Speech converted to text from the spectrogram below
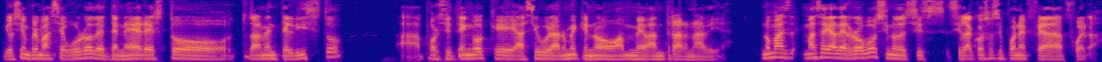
yo siempre me aseguro de tener esto totalmente listo ah, por si tengo que asegurarme que no me va a entrar nadie? No más, más allá de robo, sino de si, si la cosa se pone fea de afuera.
